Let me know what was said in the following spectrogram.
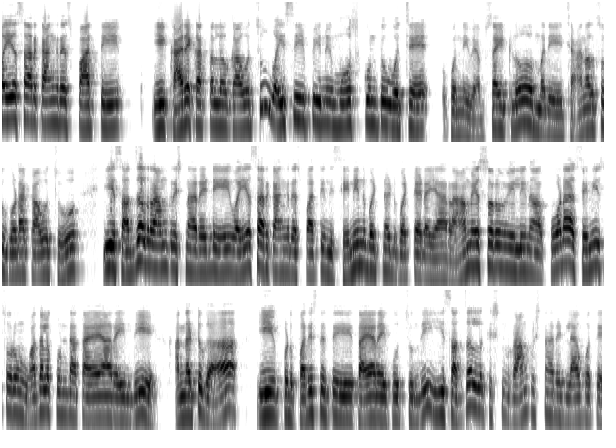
వైఎస్ఆర్ కాంగ్రెస్ పార్టీ ఈ కార్యకర్తల్లో కావచ్చు వైసీపీని మోసుకుంటూ వచ్చే కొన్ని వెబ్సైట్లు మరి ఛానల్స్ కూడా కావచ్చు. ఈ సజ్జల రామకృష్ణారెడ్డి వైఎస్ఆర్ కాంగ్రెస్ పార్టీని శనిని బట్టినట్టు పట్టాడయ్యా. రామేశ్వరం వెళ్ళినా కూడా శనీశ్వరం వదలకుండా తయారైంది అన్నట్టుగా ఈ ఇప్పుడు పరిస్థితి తయారై కూర్చుంది. ఈ సజ్జల కృష్ణ రామకృష్ణారెడ్డి లేకపోతే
